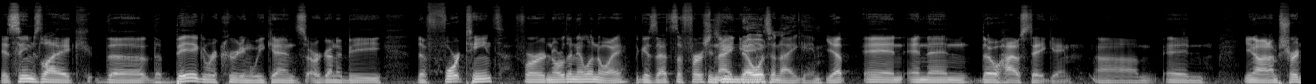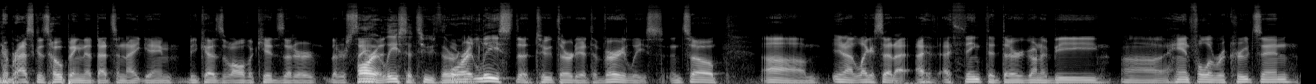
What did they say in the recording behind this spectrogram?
it seems like the the big recruiting weekends are going to be the 14th for Northern Illinois because that's the first night. You know game. it's a night game. Yep, and and then the Ohio State game, um, and you know, and I'm sure Nebraska's hoping that that's a night game because of all the kids that are that are saying, or at least at two thirty, or at least the two thirty at the very least, and so. Um, you know, like I said, I, I think that they're going to be uh, a handful of recruits in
